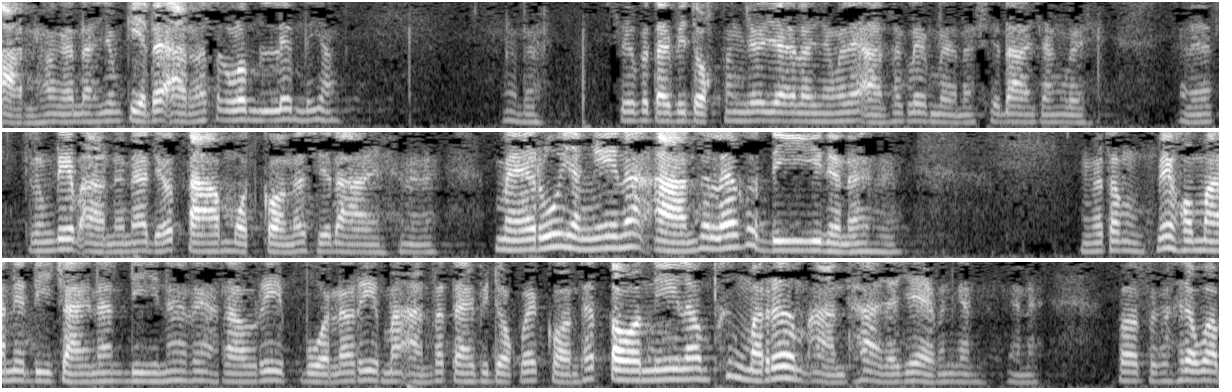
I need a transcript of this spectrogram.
อ่านเพราะงั้นนะยมเกียรติได้อ่านแล้วสักเล่มเล่มหรือยังนะซื้อปไตยปิฎกตั้งเยอะแยะอะไรยังไม่ได้อ่านสักเล่มเลยนะเสียดายจังเลยนะต้องเรียบอ่านนะนะเดี๋ยวตามหมดก่อนแล้วเสียดายนะแม้รู้อย่างนี้นะอ่านซะแล้วก็ดีเนี่ยนะ ก็ต้องเรื่ขอมาเนี่ยดีใจนะดีนะเรารีบบวชแล้วรีบมาอ่านพระไตรปิฎกไว้ก่อน ถ้าตอนนี้แล้วเพิ่งมาเริ่มอ่านท่าจะแย่เหมือนกันนะนะก็เรียกว่า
